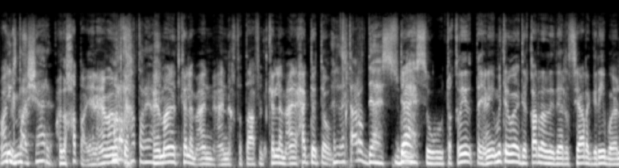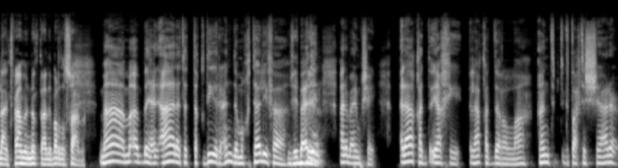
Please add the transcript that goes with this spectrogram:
يقطع الشارع. هذا خطأ. يعني إحنا ما مرة خطر يا أخي. ما نتكلم عن عن اختطاف نتكلم عن حتى تو تعرض دهس؟ دهس وتقرير يعني متى الولد يقرر إذا السيارة قريبة ولا لا أنت فاهم النقطة هذه برضو صعبة. ما, ما يعني آلة التقدير عنده مختلفة. جداً. بعدين أنا بعلمك شيء. لا قد يا أخي لا قدر الله أنت قطعت الشارع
